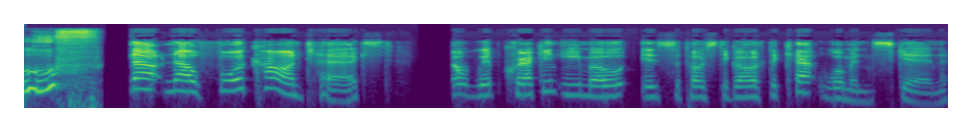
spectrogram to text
oof. Now, now for context, the whip cracking emo is supposed to go with the Catwoman skin,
